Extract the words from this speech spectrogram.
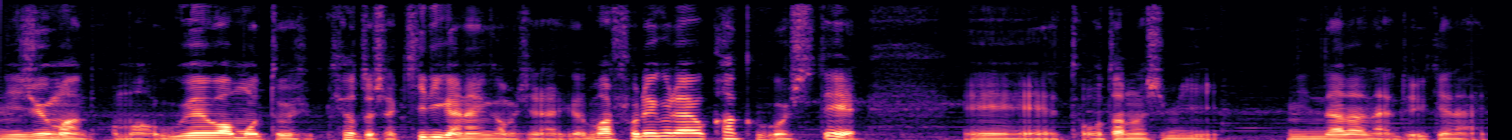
20万とかまあ上はもっとひょっとしたらキリがないかもしれないけどまあそれぐらいを覚悟してえー、とお楽しみにならないといけない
